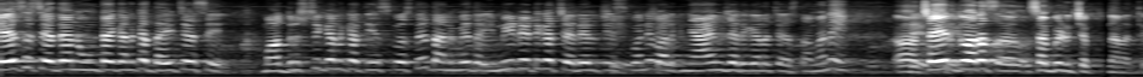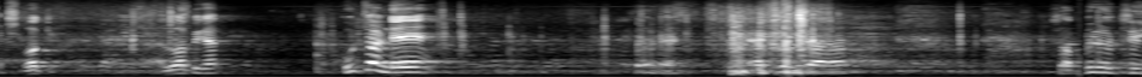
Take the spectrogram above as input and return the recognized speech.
కేసెస్ ఏదైనా ఉంటే కనుక దయచేసి మా దృష్టి కనుక తీసుకొస్తే దాని మీద ఇమీడియట్గా చర్యలు తీసుకొని వాళ్ళకి న్యాయం జరిగేలా చేస్తామని చైర్ ద్వారా సభ్యుడికి చెప్తున్నాను అధ్యక్ష. ఓకే. గారు. కూర్చోండి. సభ్యులు వచ్చి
